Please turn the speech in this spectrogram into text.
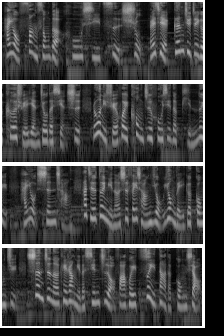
还有放松的呼吸吸次数，而且根据这个科学研究的显示，如果你学会控制呼吸的频率还有伸长，它其实对你呢是非常有用的一个工具，甚至呢可以让你的心智哦发挥最大的功效。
